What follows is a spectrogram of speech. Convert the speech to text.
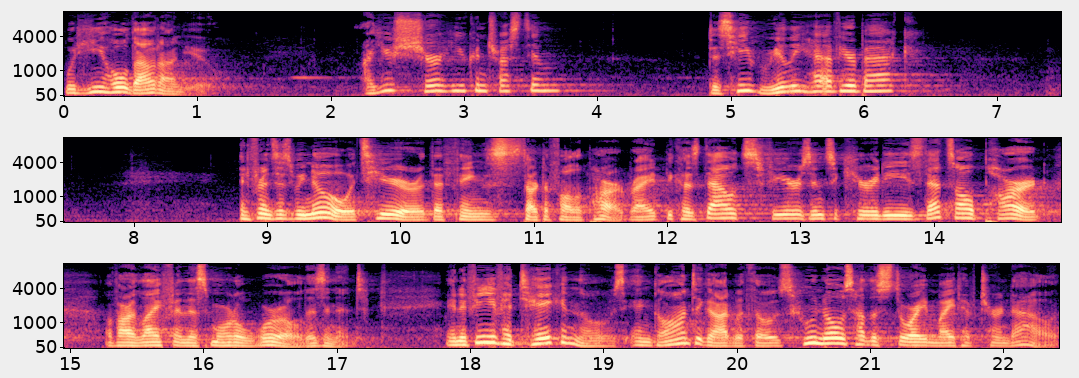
would He hold out on you? Are you sure you can trust Him? Does He really have your back? And, friends, as we know, it's here that things start to fall apart, right? Because doubts, fears, insecurities, that's all part of our life in this mortal world, isn't it? And if Eve had taken those and gone to God with those, who knows how the story might have turned out.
